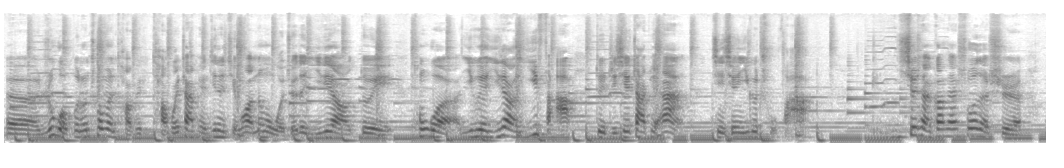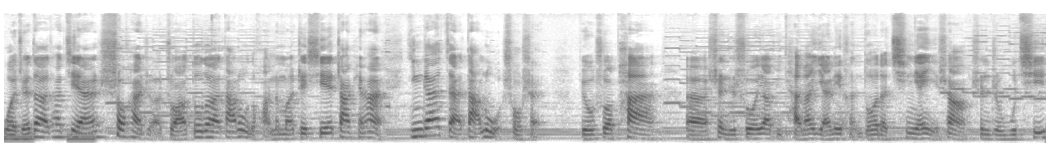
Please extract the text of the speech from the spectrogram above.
呃，如果不能充分讨回讨回诈骗金的情况，那么我觉得一定要对通过一个一定要依法对这些诈骗案进行一个处罚。就像刚才说的是，我觉得他既然受害者主要都在大陆的话，那么这些诈骗案应该在大陆受审，比如说判，呃，甚至说要比台湾严厉很多的七年以上，甚至无期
